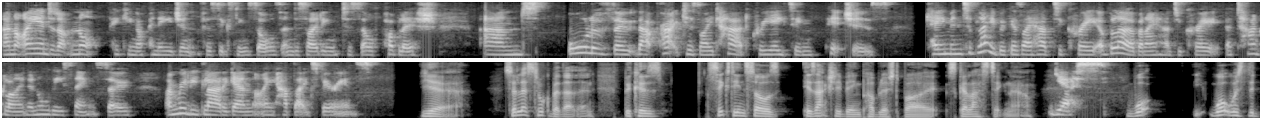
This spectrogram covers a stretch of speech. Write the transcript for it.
And I ended up not picking up an agent for 16 Souls and deciding to self publish. And all of the, that practice I'd had creating pitches came into play because I had to create a blurb and I had to create a tagline and all these things. So I'm really glad again that I had that experience. Yeah. So let's talk about that then, because 16 Souls is actually being published by Scholastic now. Yes. What what was the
